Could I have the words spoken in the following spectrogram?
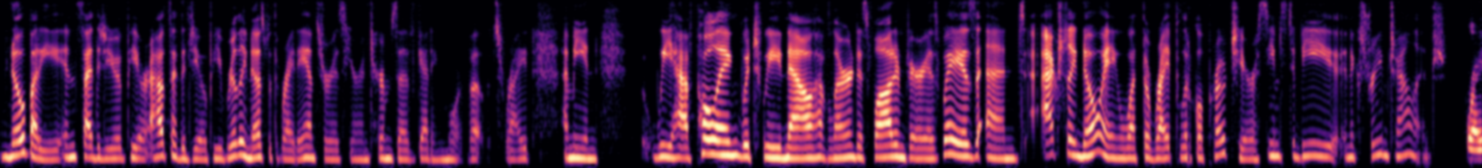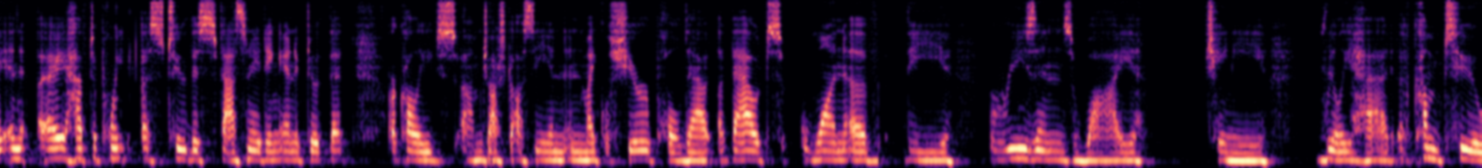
nobody inside the GOP or outside the GOP really knows what the right answer is here in terms of getting more votes, right? I mean, we have polling, which we now have learned is flawed in various ways, and actually knowing what the right political approach here seems to be an extreme challenge. Right. And I have to point us to this fascinating anecdote that our colleagues um, Josh Dawsey and, and Michael Shear pulled out about one of the reasons why Cheney really had come to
